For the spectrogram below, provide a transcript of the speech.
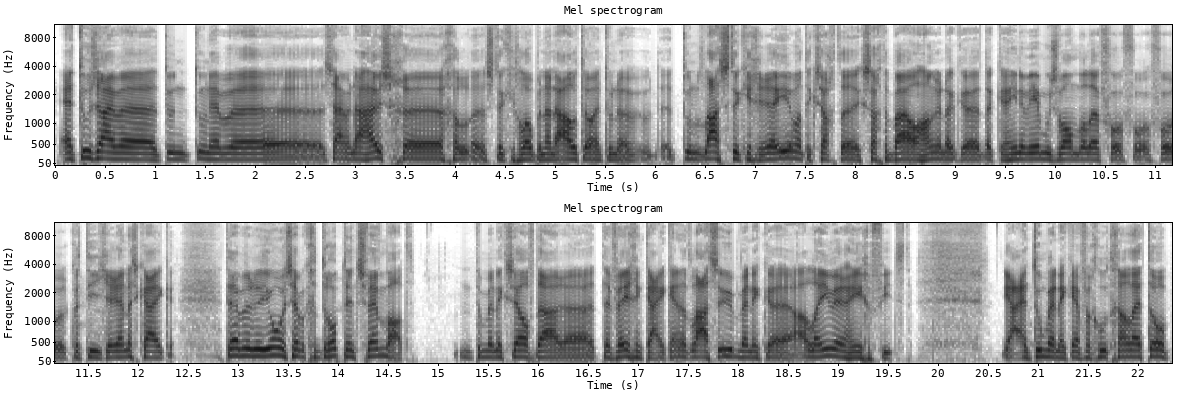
En toen zijn we, toen, toen hebben we, zijn we naar huis een stukje gelopen naar de auto. En toen, eh, toen het laatste stukje gereden. Want ik zag, de, ik zag erbij al hangen dat ik, eh, dat ik heen en weer moest wandelen voor, voor, voor een kwartiertje renners kijken. Toen hebben de jongens heb ik gedropt in het zwembad. En Toen ben ik zelf daar tv gaan kijken. En het laatste uur ben ik alleen weer heen gefietst. Ja, en toen ben ik even goed gaan letten op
